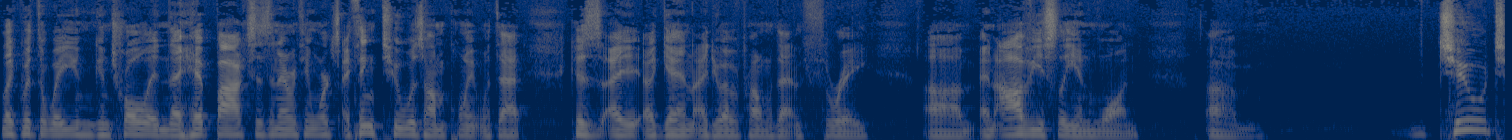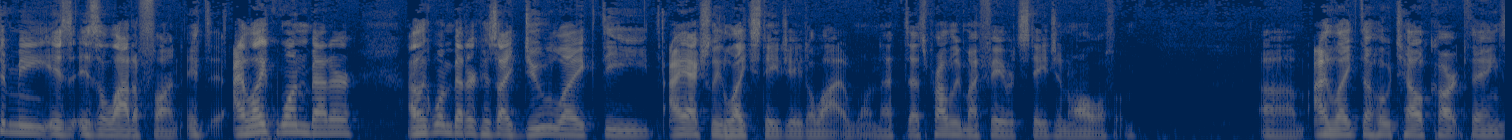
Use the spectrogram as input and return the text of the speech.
like with the way you can control and the hitboxes and everything works. I think two was on point with that because I again I do have a problem with that in three, um, and obviously in one. Um, two to me is is a lot of fun. It's I like one better. I like one better because I do like the. I actually like stage eight a lot. In one that that's probably my favorite stage in all of them. Um, I like the hotel cart things.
